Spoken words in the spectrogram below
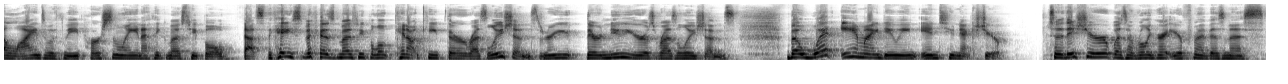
aligns with me personally. And I think most people, that's the case because most people cannot keep their resolutions, their New Year's resolutions. But what am I doing into next year? So this year was a really great year for my business.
